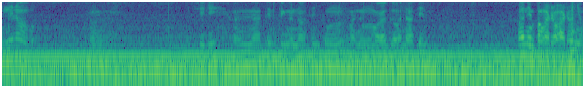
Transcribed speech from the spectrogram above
Hindi naman po. Ah, sige, ano natin, tingnan natin kung anong magagawa natin. Paano yung pang araw-araw nyo?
